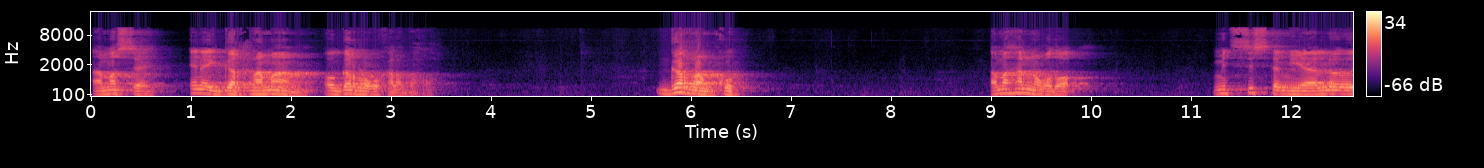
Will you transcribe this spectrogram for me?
amase inay garramaan oo gar lagu kala baxo. Garranku ama ha noqdo mid system yaallo oo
